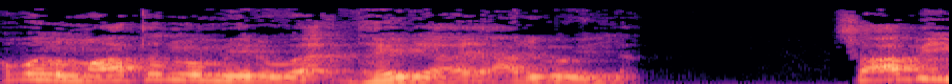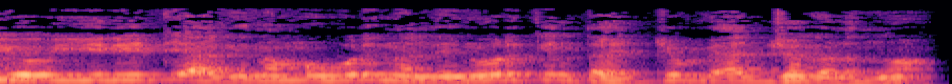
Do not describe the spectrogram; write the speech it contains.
ಅವನು ಮಾತನ್ನು ಮೀರುವ ಧೈರ್ಯ ಯಾರಿಗೂ ಇಲ್ಲ. ಸಾಬಿಯು ಈ ರೀತಿಯಾಗಿ ನಮ್ಮ ಊರಿನಲ್ಲಿ ನೂರಕ್ಕಿಂತ ಹೆಚ್ಚು ವ್ಯಾಜ್ಯಗಳನ್ನು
